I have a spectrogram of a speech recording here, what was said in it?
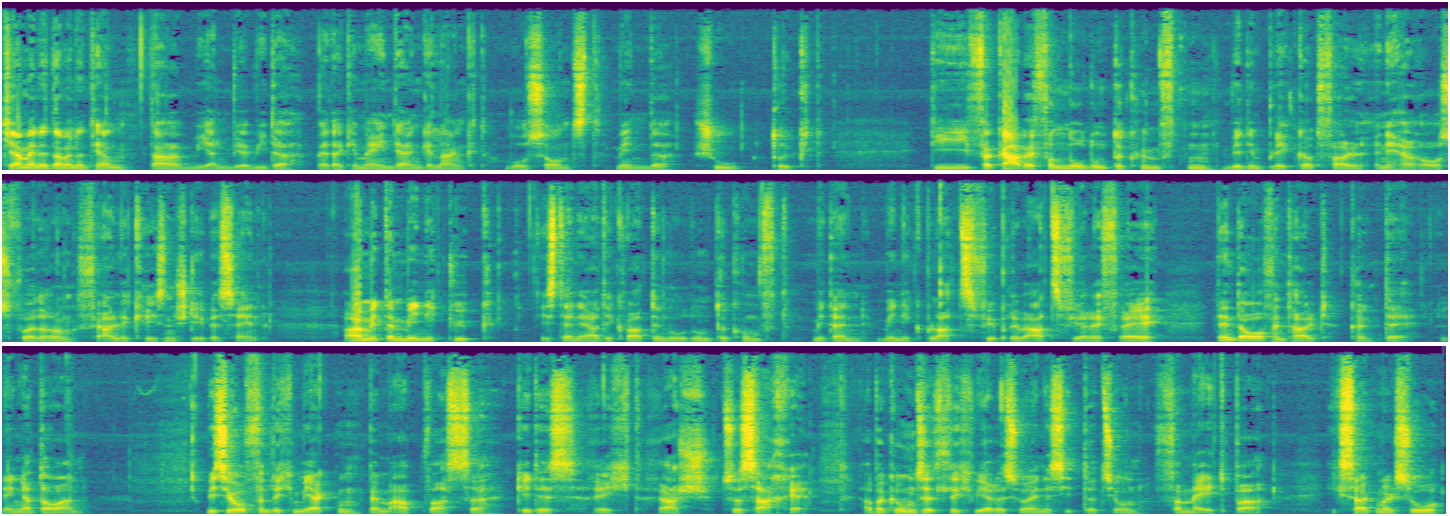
Tja, meine Damen und Herren, da wären wir wieder bei der Gemeinde angelangt, wo sonst, wenn der Schuh drückt. Die Vergabe von Notunterkünften wird im Blackout-Fall eine Herausforderung für alle Krisenstäbe sein. Aber mit ein wenig Glück ist eine adäquate Notunterkunft mit ein wenig Platz für Privatsphäre frei, denn der Aufenthalt könnte länger dauern. Wie Sie hoffentlich merken, beim Abwasser geht es recht rasch zur Sache. Aber grundsätzlich wäre so eine Situation vermeidbar. Ich sage mal so,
